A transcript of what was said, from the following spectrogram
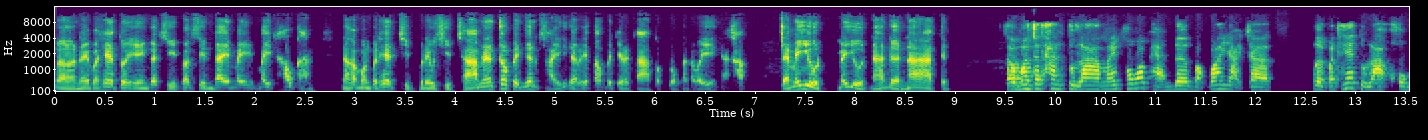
เอ่อในประเทศตัวเองก็ฉีดวัคซีนได้ไม่ไม่เท่ากัน นะครับบางประเทศฉีดเร็วฉีดช้านั้นก็เป็นเงื่อนไขที่แต่ละประเทศต้องไปเจรจาตกลงกันเอาเองนะครับ แต่ไม่หยุดไม่หยุดนะเดินหน้าเต็มแต่มันจะทันตุลาไหมเพราะว่าแผนเดิมบอกว่าอยากจะเปิดประเทศตุลาคม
